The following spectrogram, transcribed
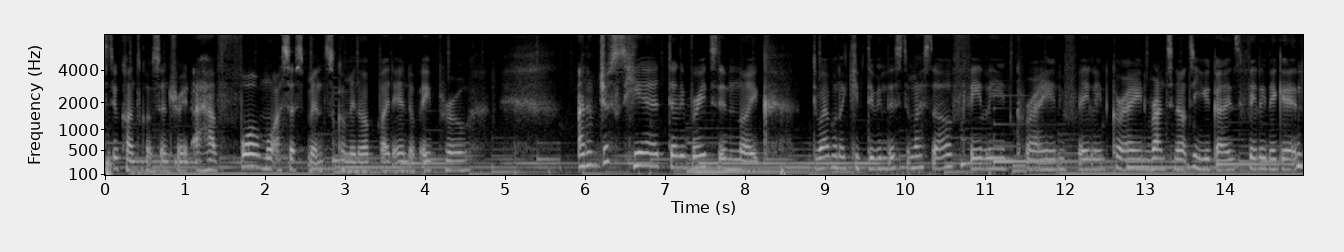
Still can't concentrate. I have four more assessments coming up by the end of April. And I'm just here deliberating like do I want to keep doing this to myself? Failing, crying, failing, crying, ranting out to you guys, failing again.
